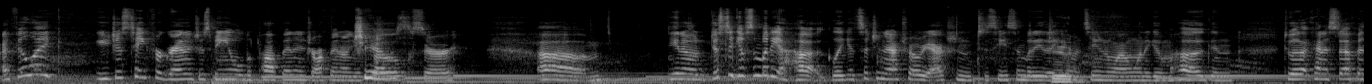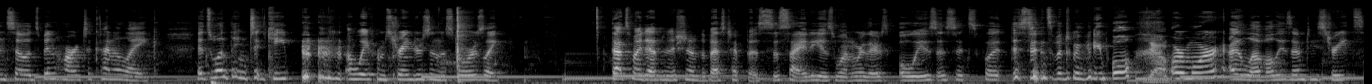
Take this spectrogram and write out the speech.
I feel like you just take for granted just being able to pop in and drop in on your Cheers. folks, or, um, you know, just to give somebody a hug. Like it's such a natural reaction to see somebody that you haven't seen in a while, and want to give them a hug and do all that kind of stuff. And so it's been hard to kind of like. It's one thing to keep away from strangers in the stores, like that's my definition of the best type of society is one where there's always a six foot distance between people Yeah. or more. I love all these empty streets.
